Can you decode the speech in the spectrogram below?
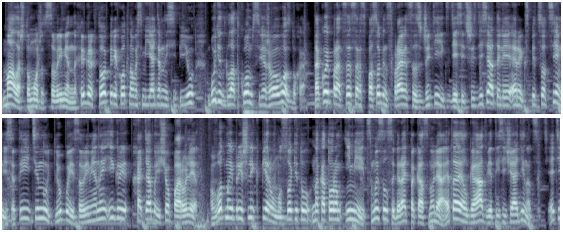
мало что может в современных играх, то переход на восьмиядерный CPU будет глотком свежего воздуха. Такой процессор способен справиться с GTX 1060 или RX 570 и тянуть любые современные игры хотя бы еще пару лет. Вот мы и пришли к первому сокету, на котором имеет смысл собирать ПК с нуля. Это LGA 2011. Эти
